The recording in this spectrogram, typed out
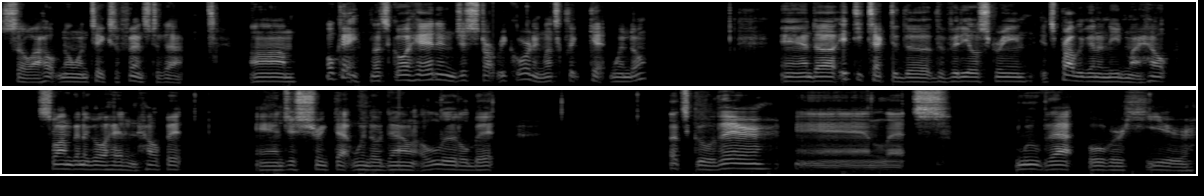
so I hope no one takes offense to that. Um, okay let's go ahead and just start recording. Let's click get window and uh, it detected the, the video screen. It's probably going to need my help. So I'm going to go ahead and help it and just shrink that window down a little bit. Let's go there and let's move that over here.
